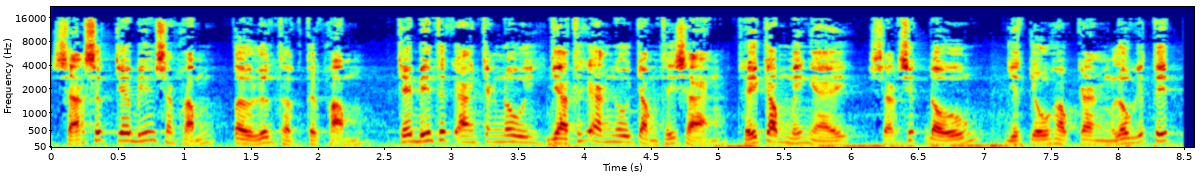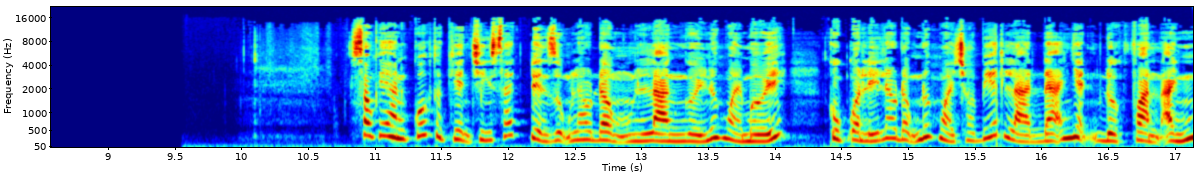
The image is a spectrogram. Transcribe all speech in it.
sản xuất chế biến sản phẩm từ lương thực thực phẩm, chế biến thức ăn chăn nuôi và thức ăn nuôi trồng thủy sản, thủy công mỹ nghệ, sản xuất đồ uống, dịch vụ hậu cần logistics. Sau khi Hàn Quốc thực hiện chính sách tuyển dụng lao động là người nước ngoài mới, Cục Quản lý Lao động nước ngoài cho biết là đã nhận được phản ánh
